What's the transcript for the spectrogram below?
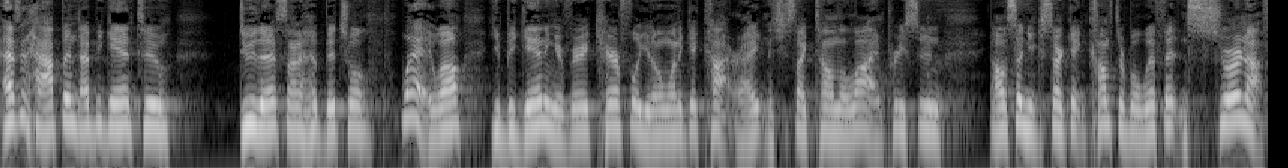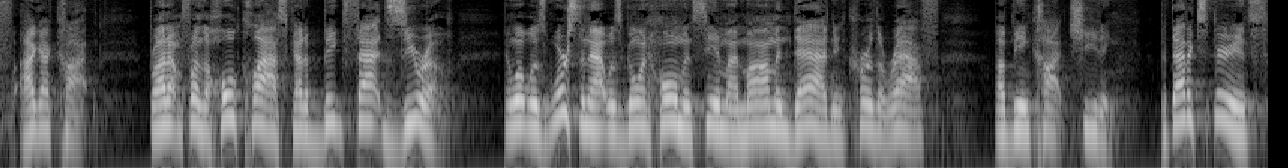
as it happened, I began to do this on a habitual way. Well, you begin and you're very careful. You don't want to get caught, right? And it's just like telling a lie. And pretty soon, all of a sudden, you start getting comfortable with it. And sure enough, I got caught. Brought up in front of the whole class, got a big fat zero. And what was worse than that was going home and seeing my mom and dad incur the wrath of being caught cheating. But that experience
